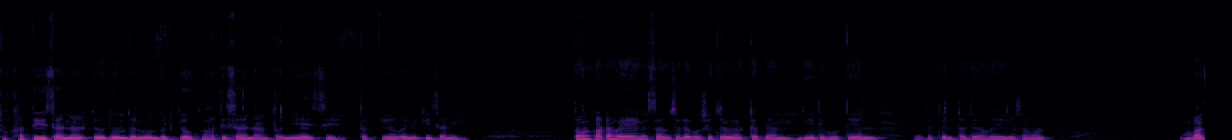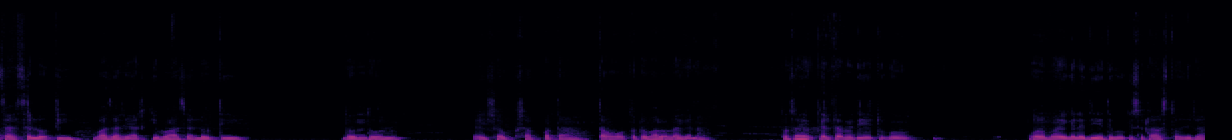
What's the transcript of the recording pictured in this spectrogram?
তো খাতেই চায় না আর কেউ, দন্দল মন্দল কেউ কেউ হাতে চায় না। তো নিয়ে এসেছি তা কী হবে না কি জানি। তো আমার কাটা হয়ে গেছে, আমি চলে বসে দিলাম একটা প্যান, দিয়ে দেবো তেল। যে তেলটা দেওয়া হয়ে গেছে আমার। বাজা আছে লতি, বাজারে আর কি বাজা লতি, দন্দল। এইসব শাক পাতা, তাও অতটা ভালো লাগে না। তো যাই হোক, তেলটা আমি দিয়ে একটু গরম হয়ে গেলে দিয়ে দেবো কিছুটা আস্ত জিরা।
